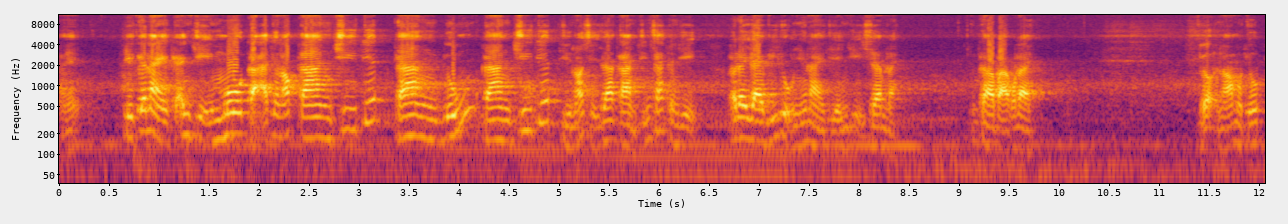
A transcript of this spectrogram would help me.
Đấy. Thì cái này các anh chị mô tả cho nó càng chi tiết, càng đúng, càng chi tiết thì nó sẽ ra càng chính xác cho anh chị. Ở đây là ví dụ như này thì anh chị xem này. Chúng ta vào cái đây đợi nó một chút.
